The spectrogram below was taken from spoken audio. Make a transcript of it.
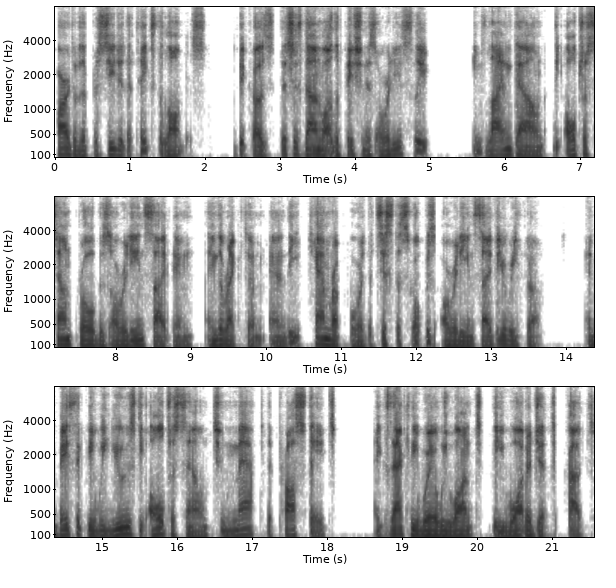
part of the procedure that takes the longest because this is done while the patient is already asleep. He's lying down. The ultrasound probe is already inside him in the rectum, and the camera or the cystoscope is already inside the urethra. And basically, we use the ultrasound to map the prostate exactly where we want the water jet to cut.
